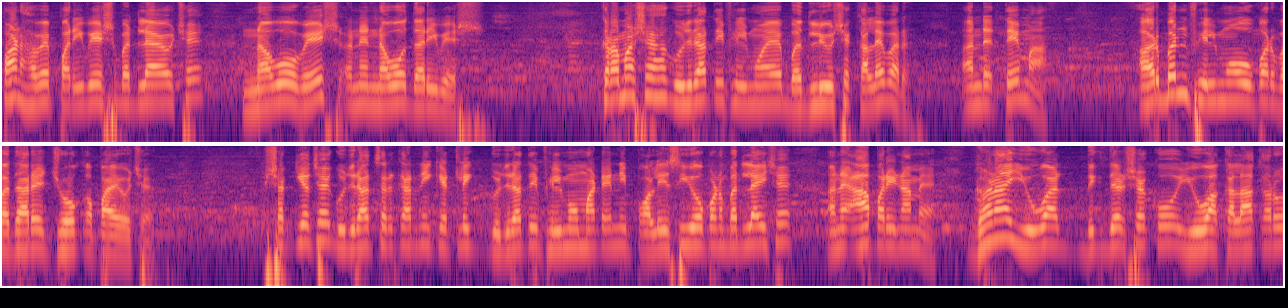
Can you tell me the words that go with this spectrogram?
પણ હવે પરિવેશ બદલાયો છે, નવો વેશ અને નવો દરિવેશ. ક્રમશઃ ગુજરાતી ફિલ્મોએ બદલ્યું છે કલેવર અને તેમાં અર્બન ફિલ્મો ઉપર વધારે જોક અપાયો છે. શક્ય છે. ગુજરાત સરકારની કેટલીક ગુજરાતી ફિલ્મો માટેની પોલિસીઓ પણ બદલાઈ છે અને આ પરિણામે ઘણા યુવા દિગ્દર્શકો, યુવા કલાકારો,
